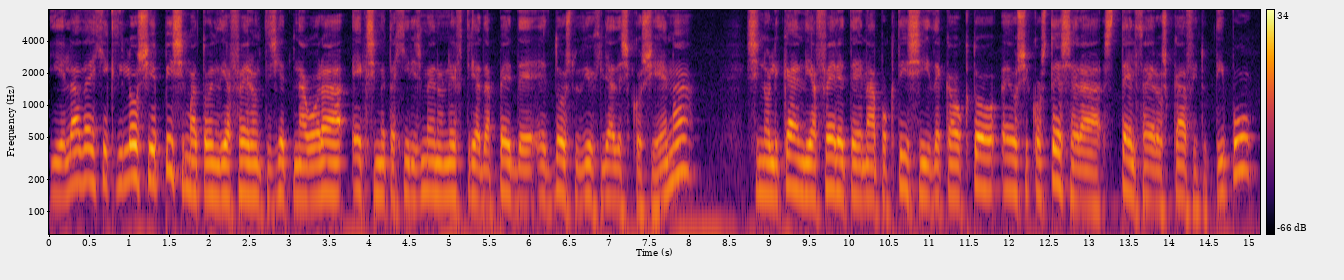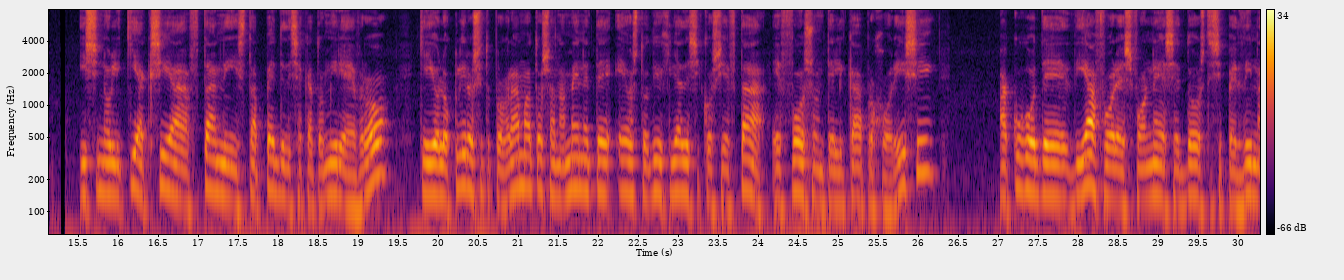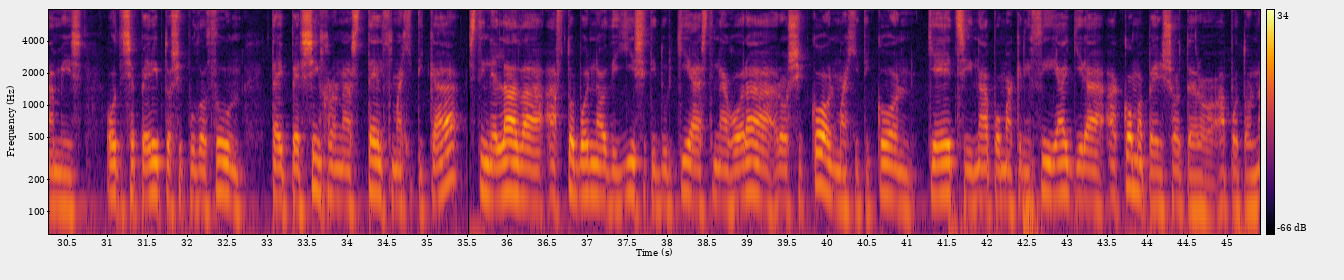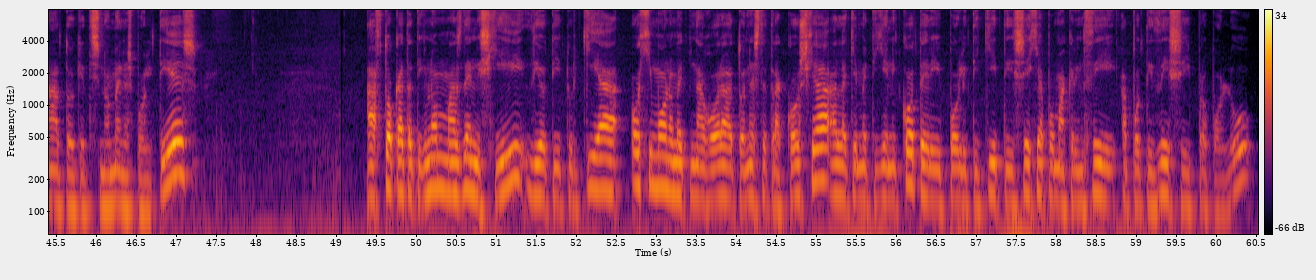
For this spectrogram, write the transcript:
Η Ελλάδα έχει εκδηλώσει επίσημα το ενδιαφέρον της για την αγορά 6 μεταχειρισμένων F-35 εντός του 2021. Συνολικά ενδιαφέρεται να αποκτήσει 18 έως 24 stealth αεροσκάφη του τύπου. Η συνολική αξία φτάνει στα 5 δισεκατομμύρια ευρώ και η ολοκλήρωση του προγράμματος αναμένεται έως το 2027 εφόσον τελικά προχωρήσει ακούγονται διάφορες φωνές εντός της υπερδύναμης ότι σε περίπτωση που δοθούν τα υπερσύγχρονα stealth μαχητικά. Στην Ελλάδα αυτό μπορεί να οδηγήσει την Τουρκία στην αγορά ρωσικών μαχητικών και έτσι να απομακρυνθεί άγκυρα ακόμα περισσότερο από το ΝΑΤΟ και τις Ηνωμένες Πολιτείες αυτό κατά τη γνώμη μας δεν ισχύει διότι η Τουρκία όχι μόνο με την αγορά των S400 αλλά και με τη γενικότερη πολιτική της έχει απομακρυνθεί από τη Δύση προπολού.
